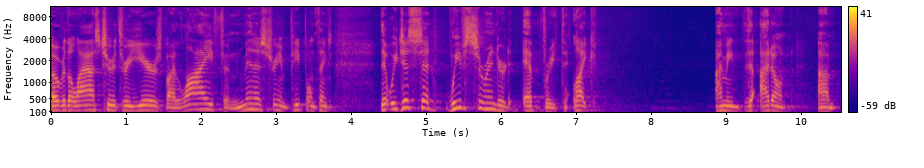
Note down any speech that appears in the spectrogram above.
over the last two or three years by life and ministry and people and things. that we just said, we've surrendered everything. Like, I mean, I don't, um,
